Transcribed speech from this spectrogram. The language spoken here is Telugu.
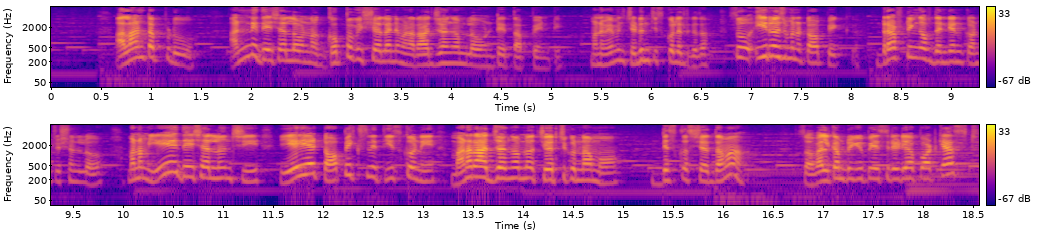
అలాంటప్పుడు అన్ని దేశాల్లో ఉన్న గొప్ప విషయాలన్నీ మన రాజ్యాంగంలో ఉంటే తప్పేంటి? మనం ఏమీ చెడుని తీసుకోలేదు కదా? సో ఈ రోజు మన topic drafting of the Indian కాన్స్టిట్యూషన్లో మనం ఏ ఏ దేశాల నుంచి ఏ ఏ టాపిక్స్ని తీసుకొని మన రాజ్యాంగంలో చేర్చుకున్నామో డిస్కస్ చేద్దామా? So welcome to UPSC radio podcast.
